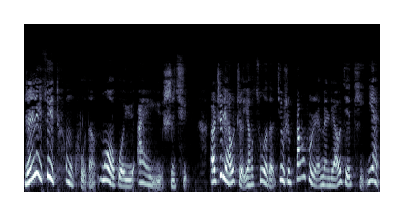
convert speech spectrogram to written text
人类最痛苦的莫过于爱与失去，而治疗者要做的就是帮助人们了解、体验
